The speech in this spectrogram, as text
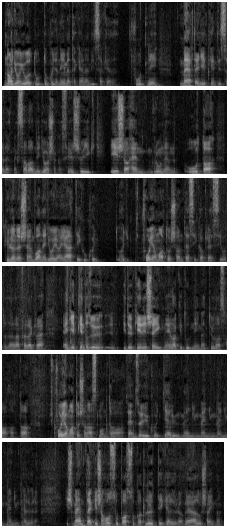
nagyon jól tudtuk, hogy a németek ellen vissza kell futni, mert egyébként is szeretnek szaladni, gyorsak a szélsőik, és a Hen Grunen óta különösen van egy olyan játékuk, hogy hogy folyamatosan teszik a pressziót az ellenfelekre. Egyébként az ő időkéréseiknél, aki tud németül, az hallhatta, hogy folyamatosan azt mondta az edzőjük, hogy gyerünk, menjünk, menjünk, menjünk, menjünk előre. És mentek, és a hosszú passzokat lőtték előre a beállósaiknak.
